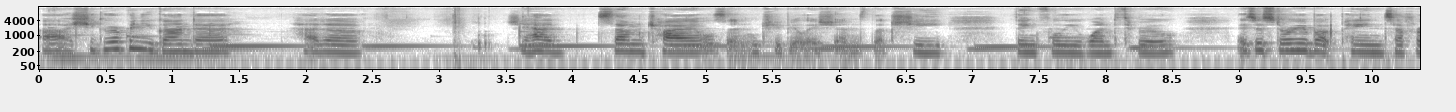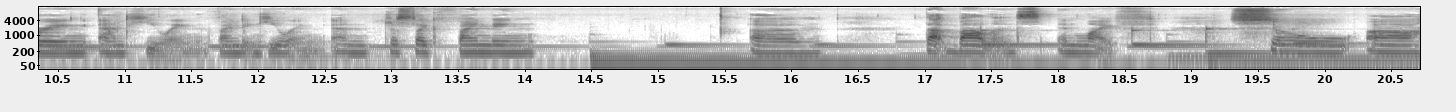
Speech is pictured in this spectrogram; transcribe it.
Uh, she grew up in Uganda, had a she had some trials and tribulations that she thankfully went through. It's a story about pain, suffering, and healing, finding healing, and just like finding um, that balance in life. So, uh,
